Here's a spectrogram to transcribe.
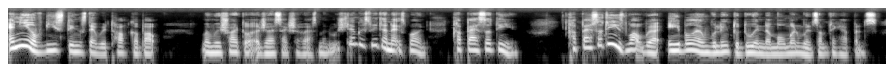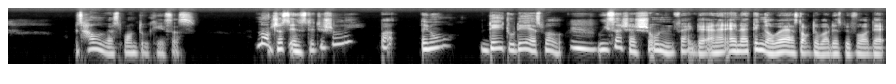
any of these things that we talk about when we try to address sexual harassment, which then brings me to the next point capacity. Capacity is what we are able and willing to do in the moment when something happens. It's how we respond to cases. Not just institutionally, but, you know, day to day as well Mm. research has shown, in fact, that, and, I- and I think Aware has talked about this before, that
